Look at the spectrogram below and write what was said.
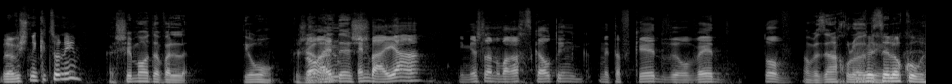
ולהביא שני קיצוניים. קשה מאוד, אבל תראו, לא, אין, ג'רלדש, אין בעיה אם יש לנו מערך סקאוטינג מתפקד ועובד טוב. אבל זה אנחנו לא יודעים. וזה לא קורה.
